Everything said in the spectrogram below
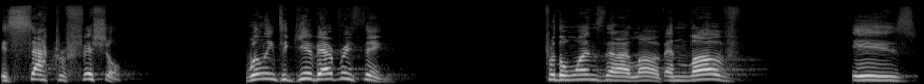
is sacrificial, willing to give everything for the ones that I love. And love is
